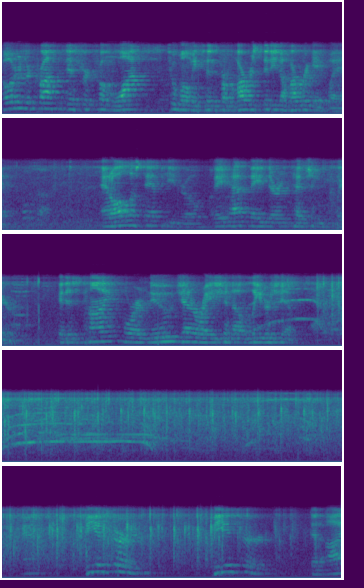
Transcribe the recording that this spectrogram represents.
voters across the district from Watts to Wilmington, from Harbor City to Harbor Gateway, and all of San Pedro, they have made their intentions clear. It is time for a new generation of leadership. Be assured, be assured that I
